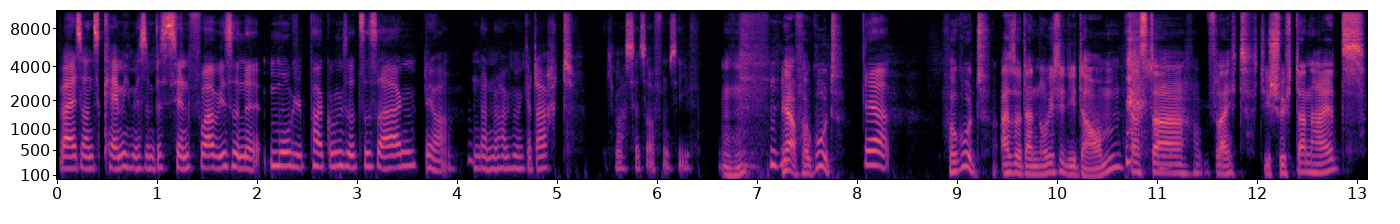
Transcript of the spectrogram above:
weil sonst käme ich mir so ein bisschen vor wie so eine Mogelpackung sozusagen. Ja, und dann habe ich mir gedacht, ich mache es jetzt offensiv. Mhm. ja, voll gut. Ja, Voll gut. Also dann drücke ich dir die Daumen, dass da vielleicht die Schüchternheit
